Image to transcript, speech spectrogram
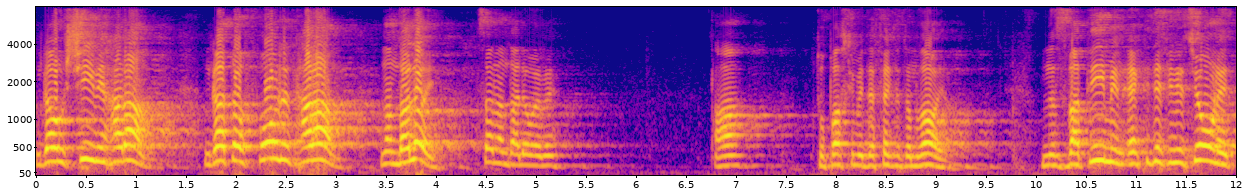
nga ushqimi haram, nga të folurit haram, na ndaloi. Sa na ndalohemi? A, këtu paskemi defekte të mdhaja. Në zbatimin e këtij definicionit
